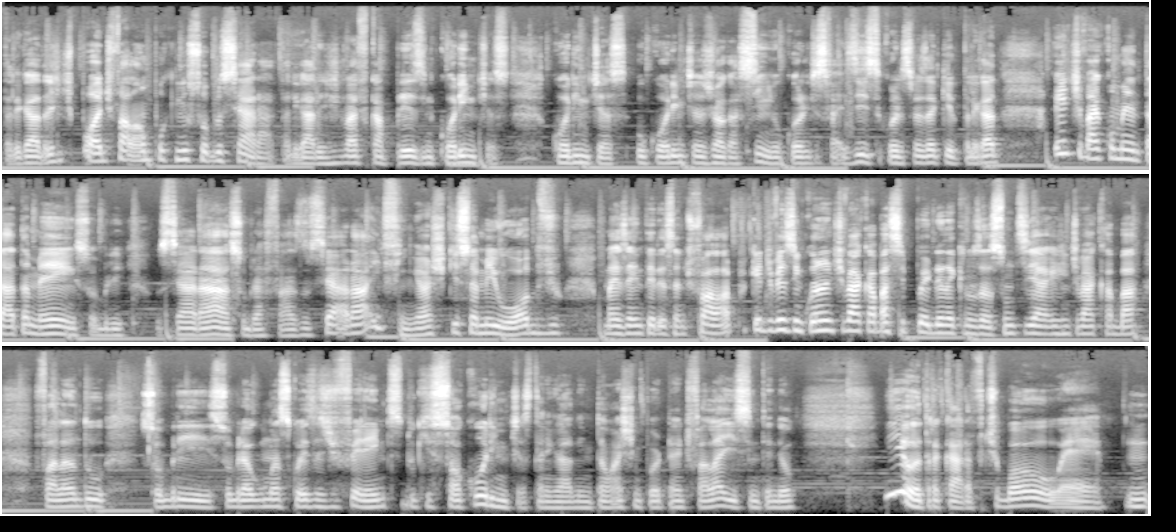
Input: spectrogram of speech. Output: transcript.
tá ligado? A gente pode falar um pouquinho sobre o Ceará, tá ligado? A gente vai ficar preso em Corinthians. Corinthians, o Corinthians joga assim, o Corinthians faz isso, o Corinthians faz aquilo, tá ligado? A gente vai comentar também sobre o Ceará, sobre a fase do Ceará, enfim, eu acho que isso é meio óbvio, mas é interessante falar, porque de vez em quando a gente vai acabar se perdendo aqui nos assuntos e a gente vai acabar falando sobre, sobre algumas coisas diferentes do que só Corinthians, tá ligado? Então acho importante falar isso, entendeu? E outra, cara, futebol é. Hum,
